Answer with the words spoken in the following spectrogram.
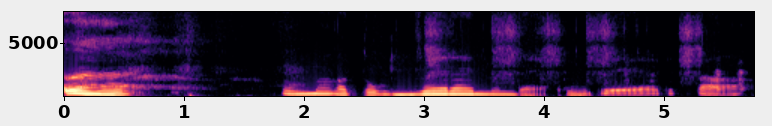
으아, 엄마가 또 공부해라 했는데 공부해야겠다.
